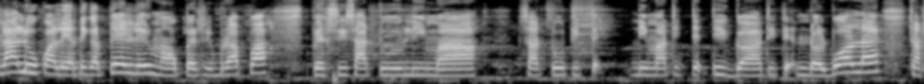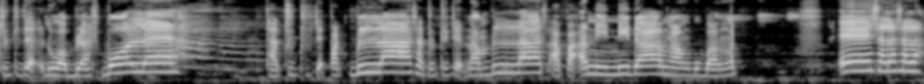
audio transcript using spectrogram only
lalu kalian tinggal pilih mau versi berapa. Versi 15 1 titik 5 titik 3 titik 0 boleh. 1 titik 12 boleh. 1 titik 14 1 titik 16 apaan ini dah? Nganggu banget. Eh salah salah.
